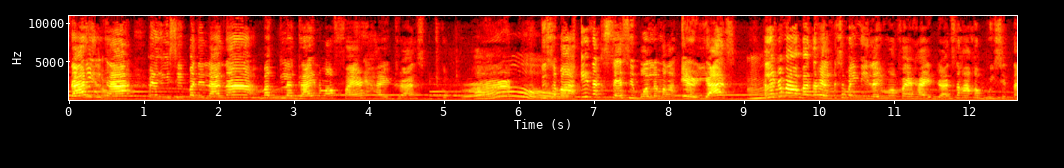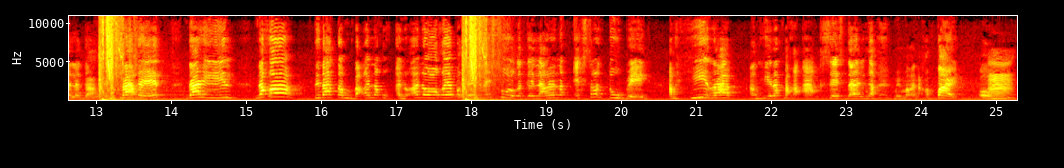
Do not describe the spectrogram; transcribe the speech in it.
Dahil nga, pinag-iisipan nila na maglagay ng mga fire hydrants, Oh. dun sa mga inaccessible na mga areas. Mm. Alam niyo mga bata helmet sa Maynila, yung mga fire hydrants, nakakabwisit talaga. Bakit? Dahil, nako, tinatambakan na kung ano-ano, kaya pag sulog at kailangan ng extra tubig, ang hirap, ang hirap maka-access dahil nga may mga nakapark. Oh, Mm.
